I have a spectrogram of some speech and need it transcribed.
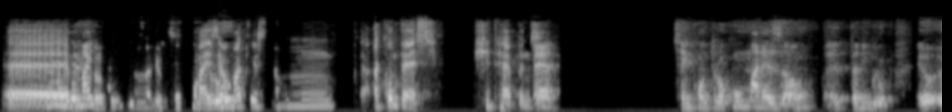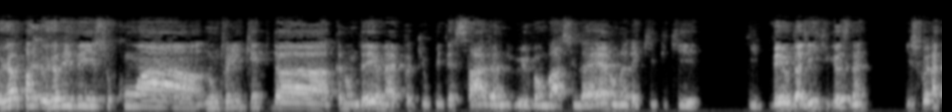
É, Não, mas, é mais... mas, é uma questão. Acontece. Shit happens. É. Né? Você encontrou com o Manezão estando em grupo. Eu, eu, já, eu já vivi isso com a, num training camp da Cannondale, na época que o Peter Saga e o Ivan Basso ainda eram, né, da equipe que, que veio da Liquigas, né? Isso foi na,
